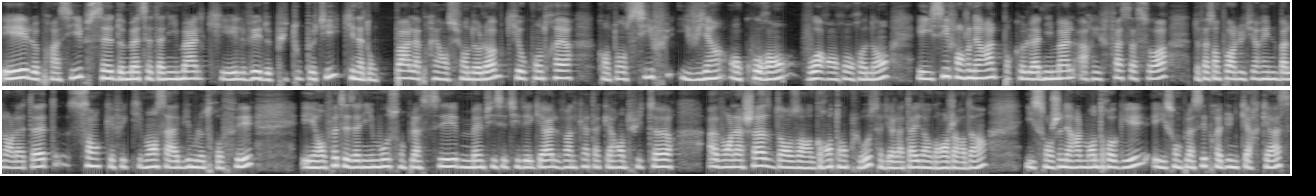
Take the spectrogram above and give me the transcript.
Et le principe, c'est de mettre cet animal qui est élevé depuis tout petit, qui n'a donc pas l'appréhension de l'homme, qui au contraire, quand on siffle, il vient en courant, voire en ronronnant, et il siffle en général pour que l'animal arrive face à soi, de façon à pouvoir lui tirer une balle dans la tête, sans qu'effectivement ça abîme le trophée. Et en fait, ces animaux sont placés, même si c'est illégal, 24 à 48 heures avant la chasse, dans un grand enclos, c'est-à-dire la taille d'un grand jardin. Ils sont généralement drogués et ils sont placés près d'une carcasse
